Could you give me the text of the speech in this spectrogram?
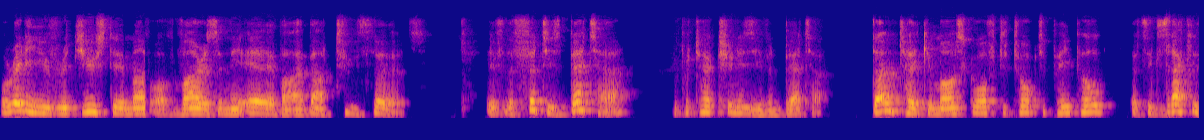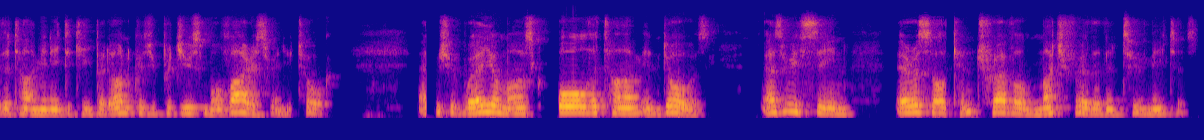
already you've reduced the amount of virus in the air by about two thirds. If the fit is better, the protection is even better. Don't take your mask off to talk to people. That's exactly the time you need to keep it on because you produce more virus when you talk. And you should wear your mask all the time indoors. As we've seen, aerosol can travel much further than two meters.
